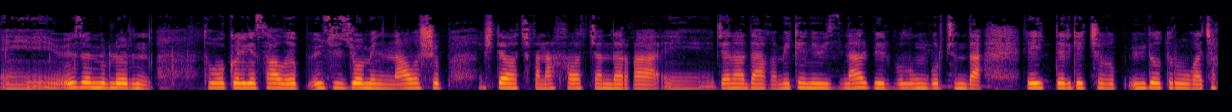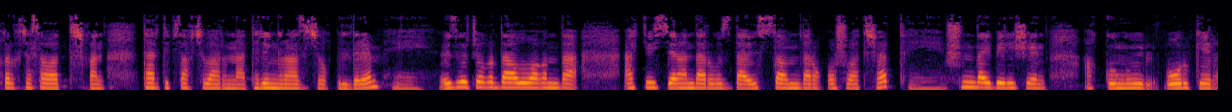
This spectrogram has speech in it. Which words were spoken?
өз өмүрлөрүн тобокелге салып үнсүз жоо менен алышып иштеп атышкан ак халат жандарга э, жана дагы мекенибиздин ар бир булуң бурчунда рейддерге чыгып үйдө отурууга чакырык жасап атышкан тартип сакчыларына терең ыраазычылык билдирем. Э, өзгөчө кырдаал убагында активист жарандарыбыз да өз салымдарын кошуп атышат. Э, ушундай беришен ак көңүл боорукер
